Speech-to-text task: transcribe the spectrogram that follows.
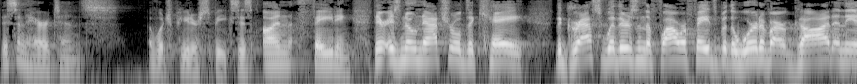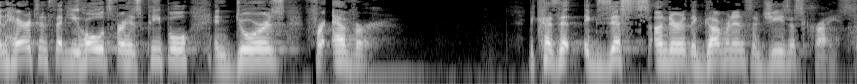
This inheritance of which Peter speaks is unfading. There is no natural decay. The grass withers and the flower fades, but the word of our God and the inheritance that he holds for his people endures forever. Because it exists under the governance of Jesus Christ,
